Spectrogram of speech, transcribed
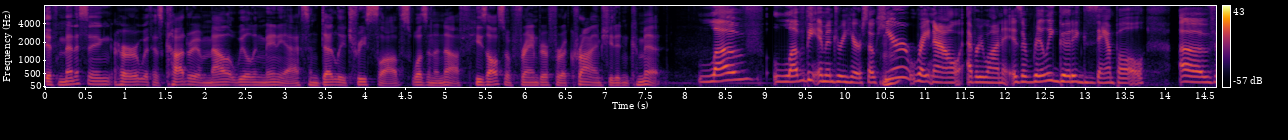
if menacing her with his cadre of mallet wielding maniacs and deadly tree sloths wasn't enough, he's also framed her for a crime she didn't commit. love love the imagery here so Mm-hmm. here right now everyone is a really good example of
